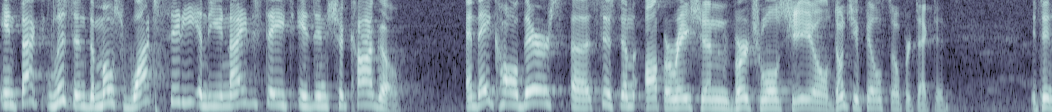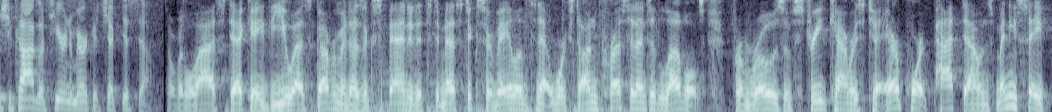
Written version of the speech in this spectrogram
In fact, listen, the most watched city in the United States is in Chicago. And they call their uh, system Operation Virtual Shield. Don't you feel so protected? It's in Chicago. It's here in America. Check this out. Over the last decade, the U.S. government has expanded its domestic surveillance networks to unprecedented levels. From rows of street cameras to airport pat-downs, many say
